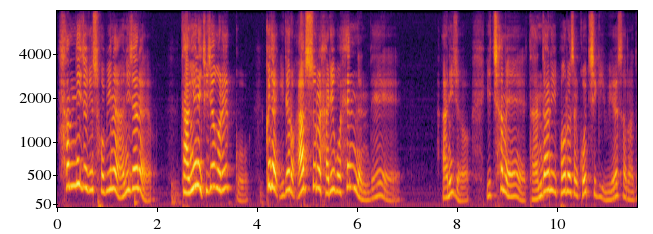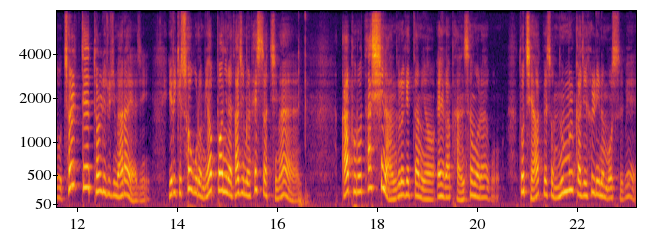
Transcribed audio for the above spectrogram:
합리적인 소비는 아니잖아요. 당연히 지적을 했고 그냥 이대로 압수를 하려고 했는데 아니죠. 이참에 단단히 버릇을 고치기 위해서라도 절대 돌려주지 말아야지. 이렇게 속으로 몇 번이나 다짐을 했었지만 앞으로 다시는 안 그러겠다며 애가 반성을 하고 또 제 앞에서 눈물까지 흘리는 모습에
